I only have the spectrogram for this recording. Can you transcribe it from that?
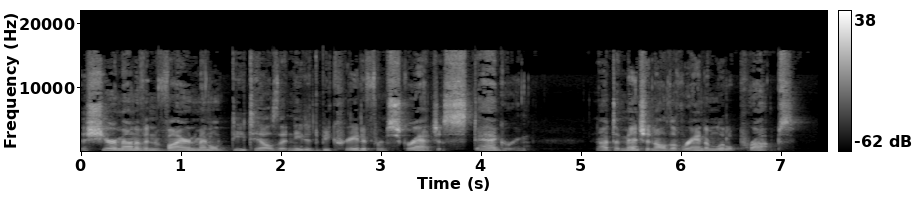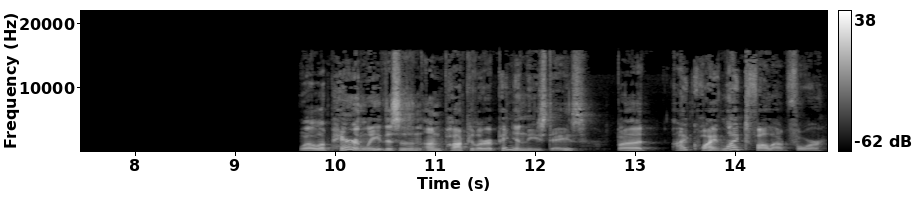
The sheer amount of environmental details that needed to be created from scratch is staggering, not to mention all the random little props. Well, apparently, this is an unpopular opinion these days, but I quite liked Fallout 4.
